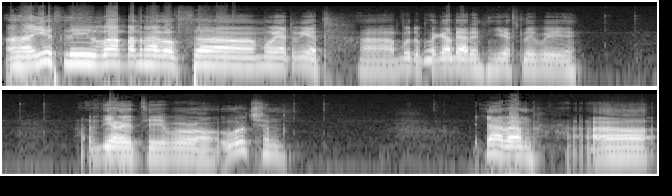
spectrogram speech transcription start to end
А если вам понравился мой ответ, а, буду благодарен, если вы сделаете его лучшим. Я вам а,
